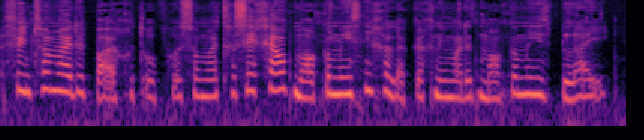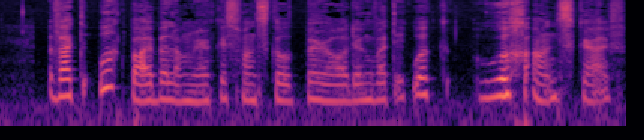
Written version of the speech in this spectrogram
vind vir my dit baie goed opgesom. Hy het gesê geld maak 'n mens nie gelukkig nie, maar dit maak 'n mens bly. Wat ook baie belangrik is van skuldberading wat ek ook hoog aanskryf,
